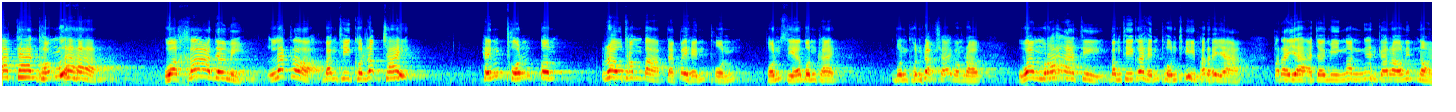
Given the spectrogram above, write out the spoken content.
อาการของลาวะคาเดมิและก็บางทีคนรับใช้ เห็นผลตนเราทำบาปแต่ไปเห็นผล ผลเสียบนใคร บนคนรับใช้ของเราวัมราอาทีบางทีก็เห็นผลที่ภรรยาภรรยาอาจจะมีงอนแง่นกับเรานิดหน่อย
